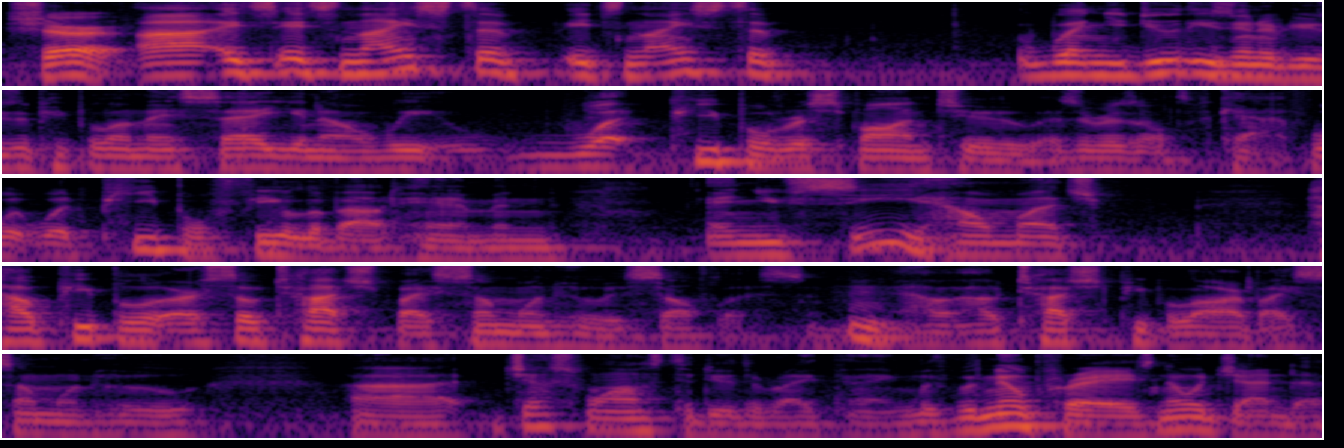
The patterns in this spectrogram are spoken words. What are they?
Sure. Uh, it's it's nice to it's nice to when you do these interviews with people and they say you know we what people respond to as a result of Cap, what what people feel about him, and and you see how much how people are so touched by someone who is selfless, and how, how touched people are by someone who uh, just wants to do the right thing with, with no praise, no agenda,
